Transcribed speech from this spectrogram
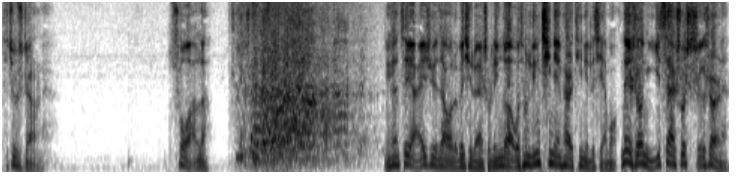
他就是这样的。说完了。你看 ZH 在我的微信留言说：“林哥，我从零七年开始听你的节目，那时候你一次还说十个事儿呢，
